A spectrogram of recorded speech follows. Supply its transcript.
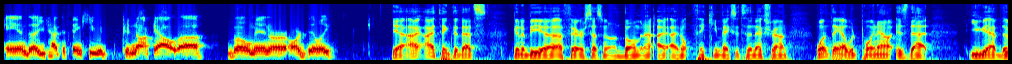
and uh, you'd have to think he would could knock out uh, Bowman or or Dilly. Yeah, I, I think that that's going to be a, a fair assessment on Bowman. I, I don't think he makes it to the next round. One thing I would point out is that you have the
